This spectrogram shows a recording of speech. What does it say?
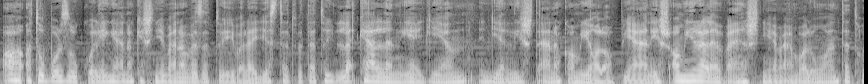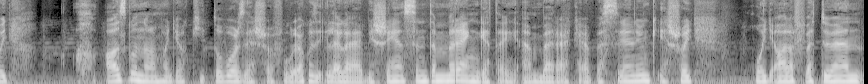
a, a toborzó kollégának és nyilván a vezetőjével egyeztetve, tehát hogy le kell lenni egy ilyen, egy ilyen listának, ami alapján, és ami releváns nyilvánvalóan, tehát hogy azt gondolom, hogy aki toborzással foglalkozik, legalábbis én szerintem rengeteg emberrel kell beszélnünk, és hogy hogy alapvetően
